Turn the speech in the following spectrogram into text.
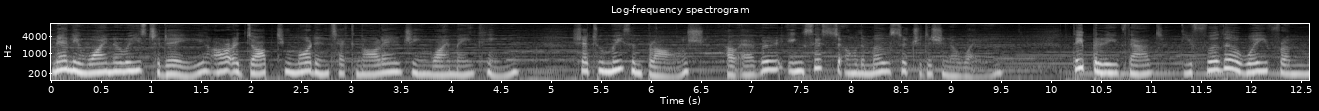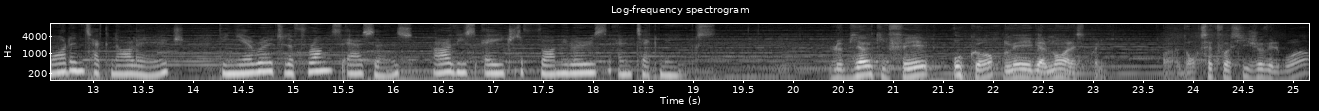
Many wineries today are adopting modern technology in winemaking. Chateau Maison Blanche, however, insists on the most traditional way. They believe that the further away from modern technology, the nearer to the Franc essence are these aged formulas and techniques. le bien qu'il fait au corps, mais également à l'esprit. Donc cette fois-ci, je vais le boire.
